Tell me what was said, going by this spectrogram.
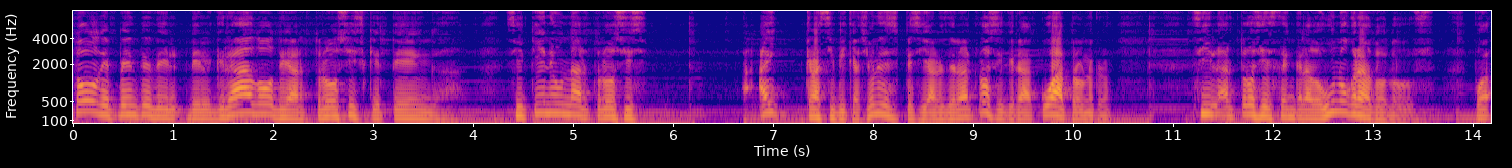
todo depende del, grado de artrosis que tenga. Si tiene una artrosis, hay clasificaciones especiales de la artrosis, grado 4. Si la artrosis está en grado 1 grado 2, pues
